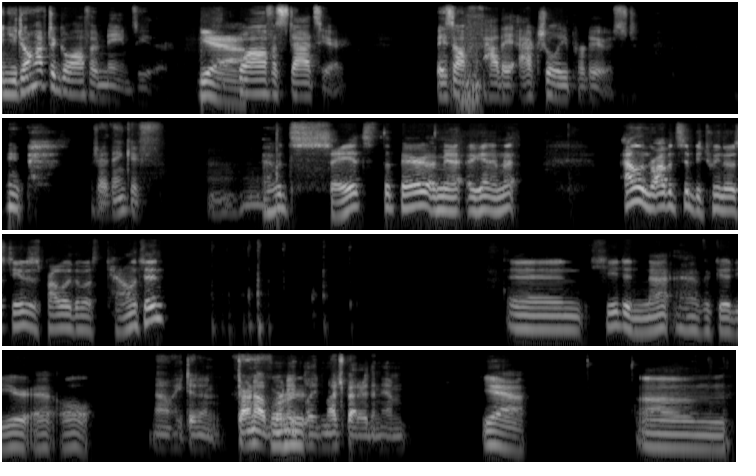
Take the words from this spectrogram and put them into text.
And you don't have to go off of names either. Yeah. Go off of stats here, based off of how they actually produced. I mean- Which I think if. uh, I would say it's the Bears. I mean, again, I'm not. Allen Robinson between those teams is probably the most talented. And he did not have a good year at all. no, he didn't. Darnell Mooney played much better than him. Yeah. Um.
